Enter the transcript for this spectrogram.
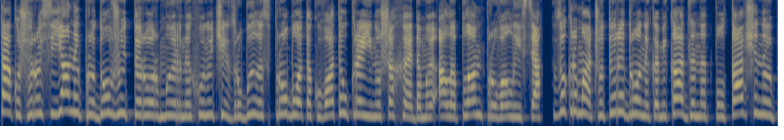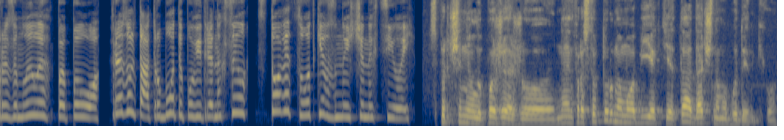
Також росіяни продовжують терор мирних. Уночі зробили спробу атакувати Україну шахедами, але план провалився. Зокрема, чотири дрони камікадзе над Полтавщиною приземлили ППО. Результат роботи повітряних сил 100% знищених цілей. Спричинили пожежу на інфраструктурному об'єкті та дачному будинку.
